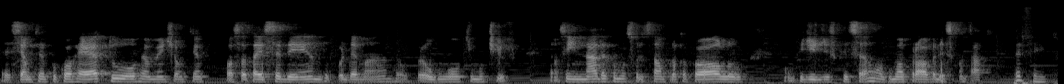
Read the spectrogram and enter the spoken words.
eh, se é um tempo correto ou realmente é um tempo que possa estar excedendo por demanda ou por algum outro motivo. Então, assim, nada como solicitar um protocolo, um pedido de inscrição, alguma prova desse contato. Perfeito.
